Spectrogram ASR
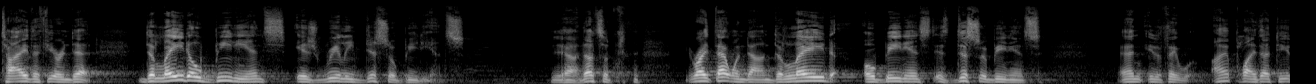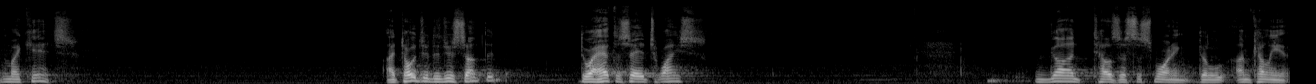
tithe if you're in debt. Delayed obedience is really disobedience. Yeah, that's a, write that one down. Delayed obedience is disobedience. And you know, think, I apply that to even my kids. I told you to do something. Do I have to say it twice? God tells us this morning, I'm telling you,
